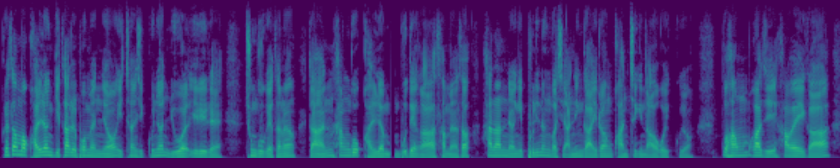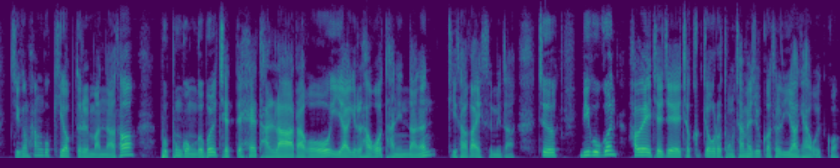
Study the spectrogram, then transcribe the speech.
그래서 뭐 관련 기사를 보면요. 2019년 6월 1일에 중국에서는 일단 한국 관련 무대가 서면서 한한령이 풀리는 것이 아닌가 이런 관측이 나오고 있고요. 또 한 가지 하웨이가 지금 한국 기업들을 만나서 부품 공급을 제때 해달라라고 이야기를 하고 다닌다는 기사가 있습니다. 즉, 미국은 하웨이 제재에 적극적으로 동참해 줄 것을 이야기하고 있고,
